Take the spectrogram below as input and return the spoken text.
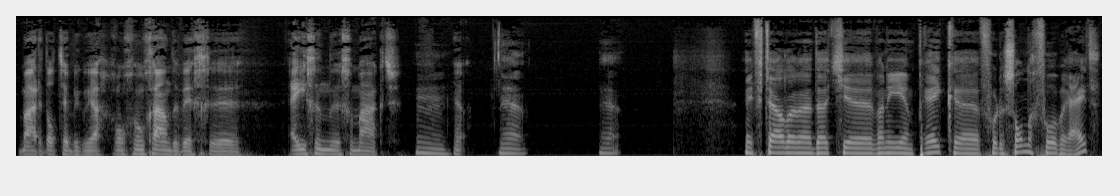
Maar dat heb ik ja, gewoon, gewoon gaandeweg uh, eigen uh, gemaakt. Hmm. Ja. ja. ja. Je vertelde dat je wanneer je een preek voor de zondag voorbereidt,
